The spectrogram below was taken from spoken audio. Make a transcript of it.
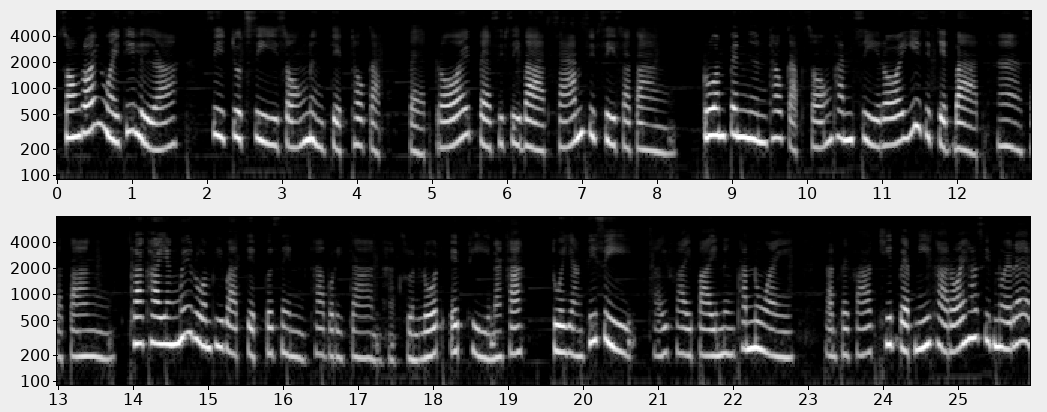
200 หน่วยที่เหลือ 4.4217 เท่ากับ 884 บาท 34 สตางค์ รวมเป็นเงินเท่ากับ 2,427 บาท 5 สตางค์ ราคายังไม่รวมพิบาท7%ค่าบริการหักส่วนลด FT นะคะ ตัวอย่างที่ 4 ใช้ไฟไป 1,000 หน่วย การไฟฟ้าคิดแบบนี้ค่ะ 150 หน่วยแรก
